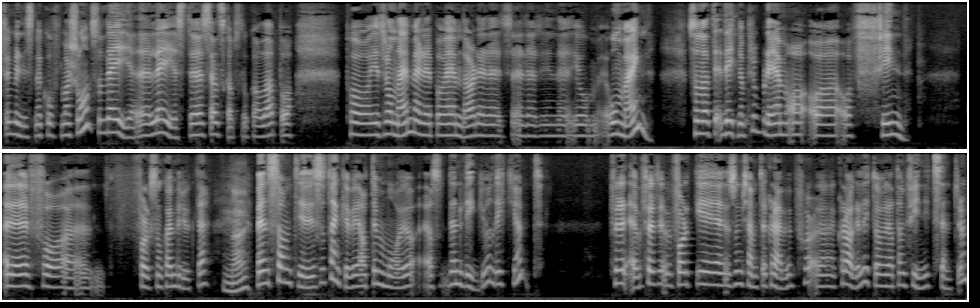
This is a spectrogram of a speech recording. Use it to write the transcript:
forbindelse med konfirmasjon, så leier, leies det selskapslokaler på, på, i Trondheim eller på Heimdal eller, eller i, i omegn. Sånn at det, det er ikke noe problem å, å, å finne eller få eh, folk som kan bruke det. Nei. Men samtidig så tenker vi at det må jo Altså, den ligger jo litt gjemt. For, for folk i, som kommer til Klæbu, pl- klager litt over at de finner ikke sentrum.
